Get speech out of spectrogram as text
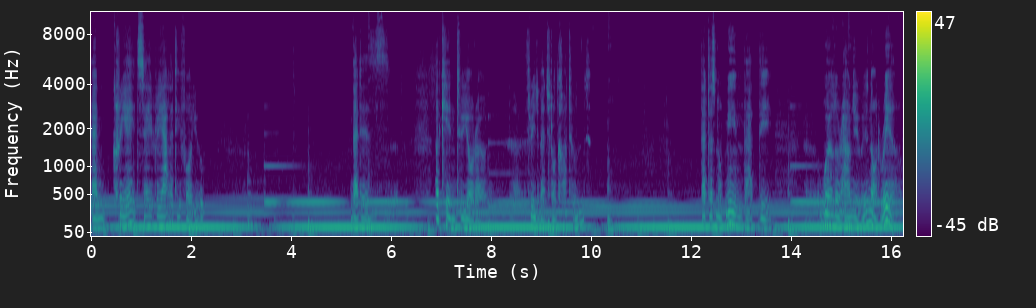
and creates a reality for you that is akin to your own uh, three dimensional cartoons. That does not mean that the uh, world around you is not real.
